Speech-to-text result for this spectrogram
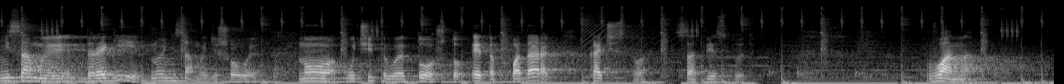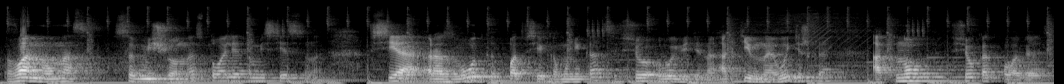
Не самые дорогие, но и не самые дешевые. Но учитывая то, что это подарок, качество соответствует. Ванна. Ванна у нас совмещенная с туалетом, естественно. Вся разводка под все коммуникации, все выведено. Активная вытяжка, окно, все как полагается.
